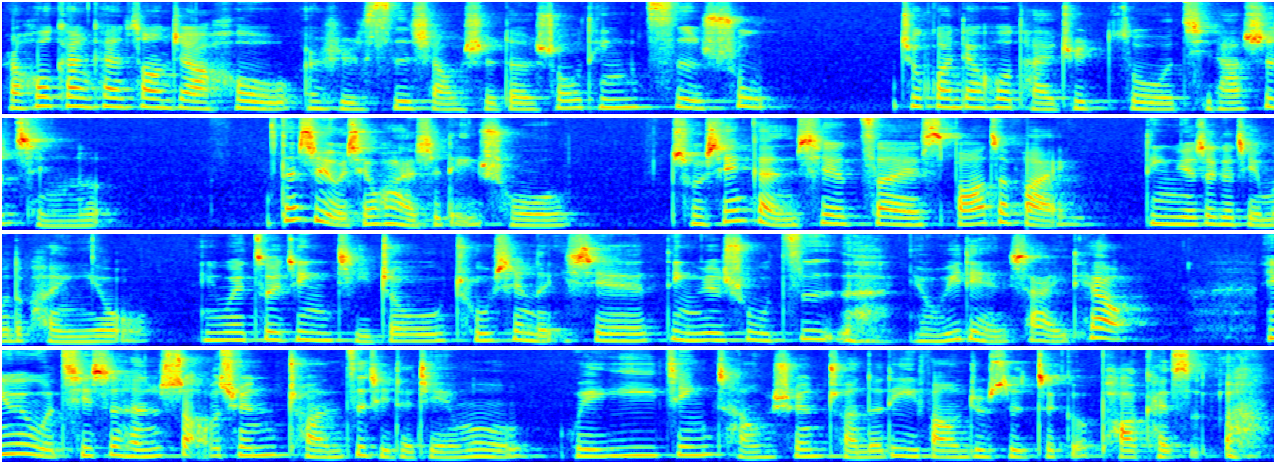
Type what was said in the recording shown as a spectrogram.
然后看看上架后二十四小时的收听次数，就关掉后台去做其他事情了。但是有些话还是得说。首先感谢在 Spotify 订阅这个节目的朋友，因为最近几周出现了一些订阅数字，有一点吓一跳。因为我其实很少宣传自己的节目，唯一经常宣传的地方就是这个 Podcast 了。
